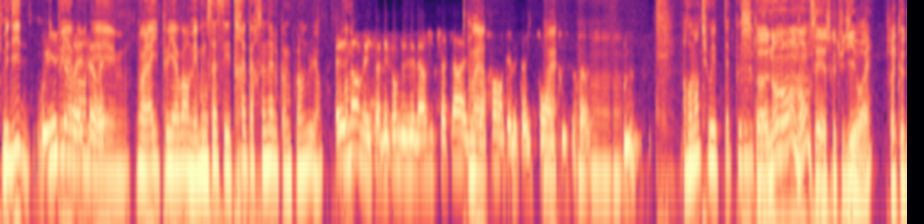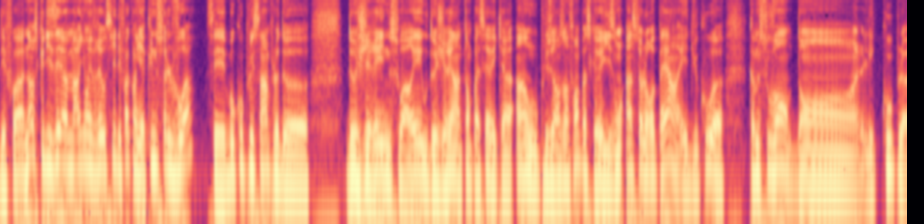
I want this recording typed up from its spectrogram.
je, me dis oui, il peut y vrai, avoir des vrai. voilà il peut y avoir mais bon ça c'est très personnel comme point de vue. Hein. Et Eh non mais ça dépend des énergies de chacun et des Voilà. enfants dans quel état ils sont Ouais. et tout c'est ça. aussi. Mm, mm, mm. Romain tu voulais peut-être poser une question Euh, non, non, non, c'est ce que tu dis est vrai. C'est vrai que des fois, non, ce que disait euh, Marion est vrai aussi. Des fois, quand il y a qu'une seule voix, c'est beaucoup plus simple de de gérer une soirée ou de gérer un temps passé avec un, un ou plusieurs enfants parce qu'ils ont un seul repère et du coup, euh, comme souvent dans les couples,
